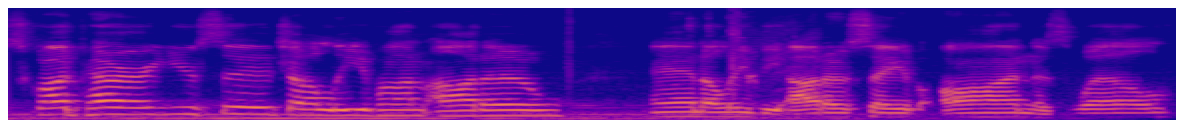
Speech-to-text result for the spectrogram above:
Squad power usage, I'll leave on auto, and I'll leave the autosave on as well.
